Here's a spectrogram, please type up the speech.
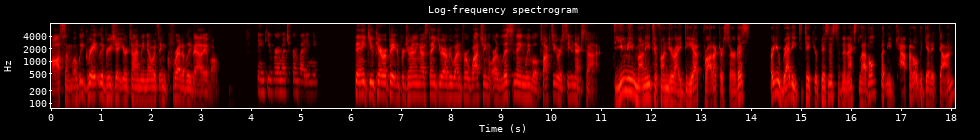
Awesome. Well, we greatly appreciate your time. We know it's incredibly valuable. Thank you very much for inviting me. Thank you, Kara Payton, for joining us. Thank you, everyone, for watching or listening. We will talk to you or see you next time. Do you need money to fund your idea, product, or service? Are you ready to take your business to the next level but need capital to get it done?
